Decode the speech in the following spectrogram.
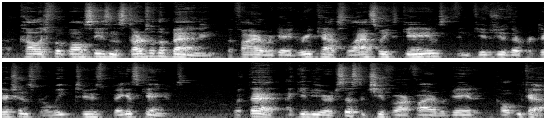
Uh, college football season starts with a bang. The Fire Brigade recaps last week's games and gives you their predictions for week two's biggest games. With that, I give you your assistant chief of our Fire Brigade, Colton Cow.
